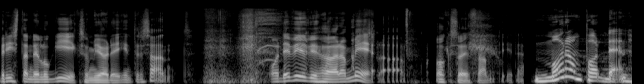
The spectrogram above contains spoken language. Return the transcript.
bristande logik som gör det intressant. Och det vill vi höra mer av också i framtiden. Morgonpodden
